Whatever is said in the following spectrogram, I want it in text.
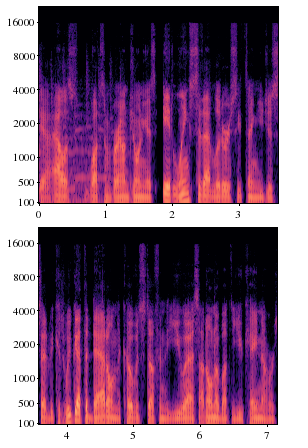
Yeah, Alys Watson Brown joining us. It links to that literacy thing you just said because we've got the data on the COVID stuff in the US. I don't know about the UK numbers.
